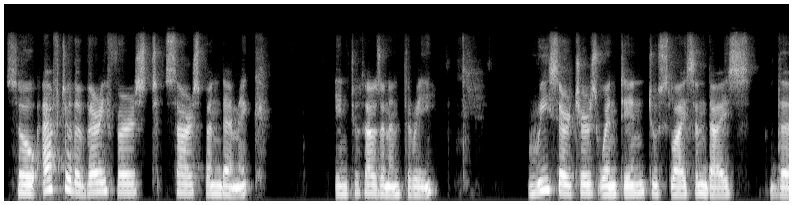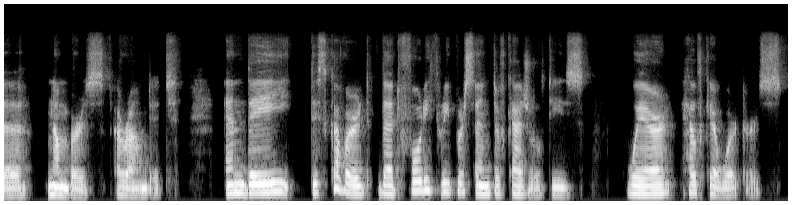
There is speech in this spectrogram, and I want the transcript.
So, after the very first SARS pandemic in 2003, researchers went in to slice and dice the numbers around it. And they discovered that 43% of casualties were healthcare workers.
